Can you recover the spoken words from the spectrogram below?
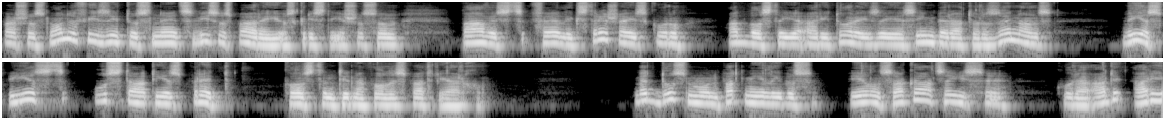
pašus monofizitus, nec visus pārējos kristiešus, un pāvests Fēliks III, kuru atbalstīja arī toreizējais imperators Zenons, bija spiests uzstāties pret Konstantinopolis patriārhu bet dusmu un patmīlības pilns akācijas, kurā arī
